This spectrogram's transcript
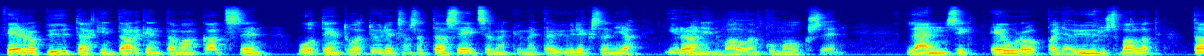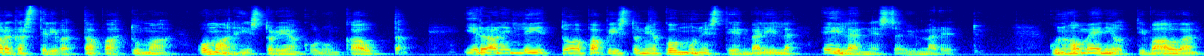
Ferro pyytääkin tarkentamaan katseen vuoteen 1979 ja Iranin vallankumoukseen. Länsi, Eurooppa ja Yhdysvallat tarkastelivat tapahtumaa oman historiankulun kautta. Iranin liittoa papiston ja kommunistien välillä ei lännessä ymmärretty. Kun Homeini otti vallan,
